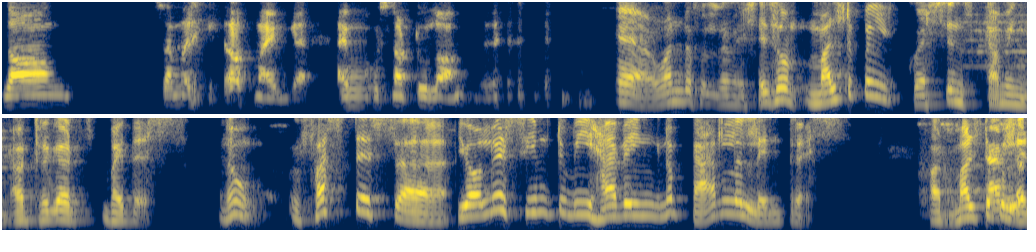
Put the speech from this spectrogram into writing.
long summary of my. I hope it's not too long. yeah, wonderful, Ramesh. So multiple questions coming are triggered by this. Know, first is uh, you always seem to be having you know parallel interests or multiple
